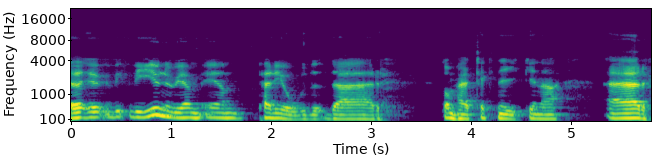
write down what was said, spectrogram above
Eh, vi är ju nu i en, en period där de här teknikerna är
